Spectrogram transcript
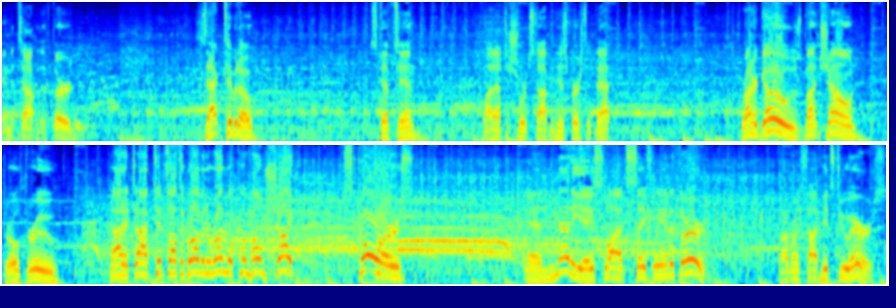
In the top of the third, Zach Thibodeau steps in, flat out to shortstop in his first at bat. Runner goes, bunt shown, throw through. Not in time, tips off the glove, and the run will come home. Shike scores, and Medier slides safely into third. Five runs, five hits, two errors.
